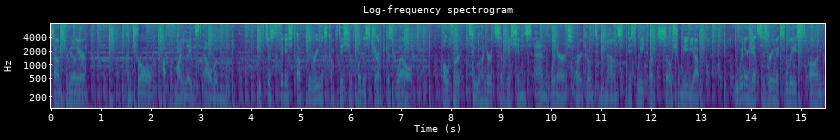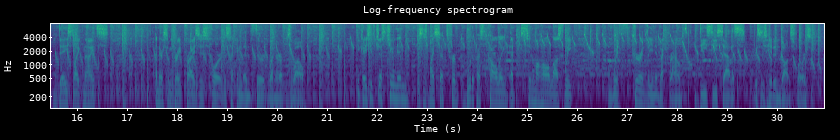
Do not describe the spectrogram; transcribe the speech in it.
Sounds familiar. Control off of my latest album. We've just finished up the remix competition for this track as well. Over 200 submissions and winners are going to be announced this week on social media. The winner gets his remix released on Days Like Nights, and there's some great prizes for the second and third runner up as well. In case you've just tuned in, this is my set from Budapest Calling at Cinema Hall last week, with currently in the background DC Salas. This is Hidden Dance Floors.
